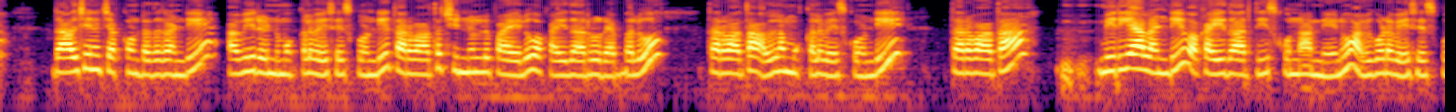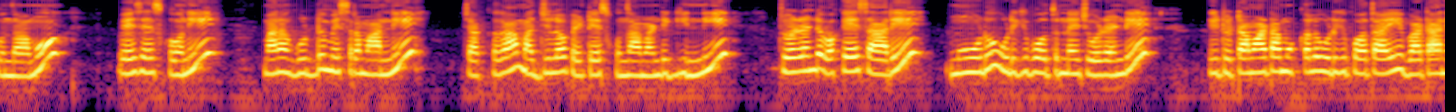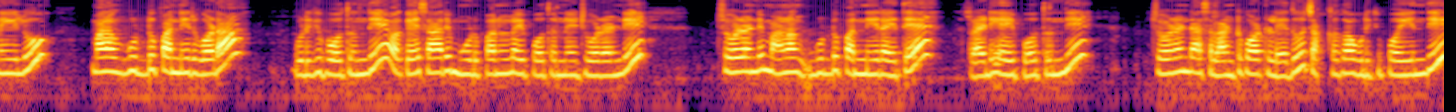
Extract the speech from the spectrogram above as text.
దాల్చిన చెక్క ఉంటుంది కండి అవి రెండు ముక్కలు వేసేసుకోండి. తర్వాత చిన్నుల్లిపాయలు ఒక ఐదారు రెబ్బలు తర్వాత అల్లం ముక్కలు వేసుకోండి. తర్వాత మిరియాలండి ఒక ఐదు ఆరు తీసుకున్నాను నేను అవి కూడా వేసేసుకుందాము. వేసేసుకొని మన గుడ్డు మిశ్రమాన్ని చక్కగా మధ్యలో పెట్టేసుకుందామండి గిన్నె. చూడండి ఒకేసారి మూడు ఉడికిపోతున్నాయి చూడండి. ఇటు టమాటా ముక్కలు ఉడికిపోతాయి బఠానీలు మన గుడ్డు పన్నీర్ కూడా ఉడికిపోతుంది. ఒకేసారి మూడు పనులు అయిపోతున్నాయి చూడండి. చూడండి మనం గుడ్డు పన్నీర్ అయితే రెడీ అయిపోతుంది. చూడండి అసలు అంటుకోవట్లేదు చక్కగా ఉడికిపోయింది.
